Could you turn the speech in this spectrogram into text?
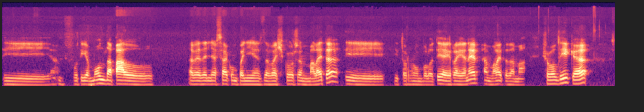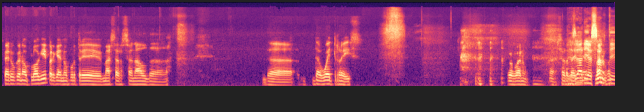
i em fotia molt de pal haver d'enllaçar companyies de baix cost amb maleta i, i torno amb Volotea i Ryanair amb maleta de mà. Això vol dir que espero que no plogui perquè no portaré massa arsenal de, de, de wet race. Però bueno, a Sardenya... Bueno, Santi,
